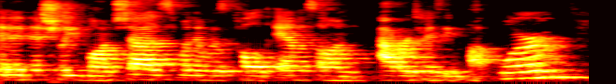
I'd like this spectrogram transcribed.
it initially launched as when it was called Amazon Advertising Platform,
